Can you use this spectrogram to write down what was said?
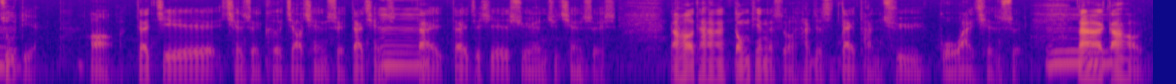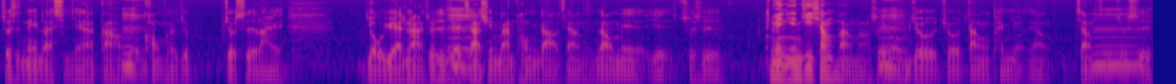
驻点，哦，在接潜水课教潜水，带潜水带带这些学员去潜水，然后他冬天的时候他就是带团去国外潜水，嗯，那他刚好就是那段时间他刚好有空，他就就是来。有缘啦，就是在驾训班碰到这样子，那我们也也就是因为年纪相仿嘛，所以我们就就当朋友这样这样子，就是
